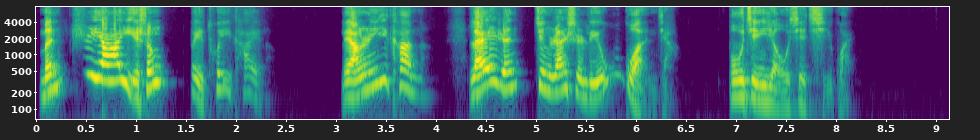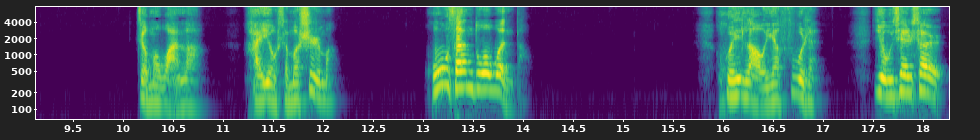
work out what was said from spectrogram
门吱呀一声被推开了，两人一看呢，来人竟然是刘管家，不禁有些奇怪。这么晚了，还有什么事吗？胡三多问道。回老爷夫人，有件事儿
